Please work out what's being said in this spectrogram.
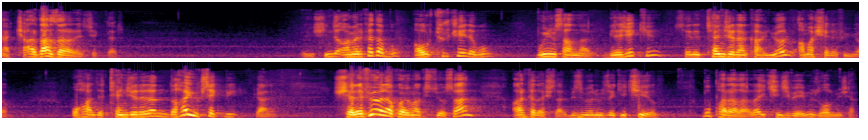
Yani kardan zarar edecekler. E Şimdi Amerika'da bu, Avrupa Türkiye'de bu. Bu insanlar bilecek ki senin tenceren kaynıyor ama şerefin yok. O halde tencereden daha yüksek bir yani şerefi öne koymak istiyorsan arkadaşlar bizim önümüzdeki iki yıl bu paralarla ikinci bir evimiz olmayacak.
